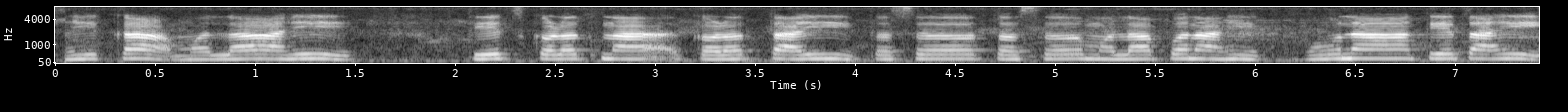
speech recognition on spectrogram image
हे का मला आहे तेच कळत ना कळत ताई तसं तसं मला पण आहे. हो ना तेच आहे.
